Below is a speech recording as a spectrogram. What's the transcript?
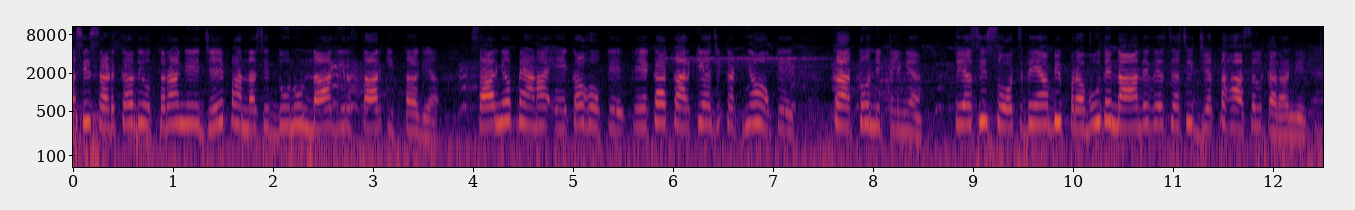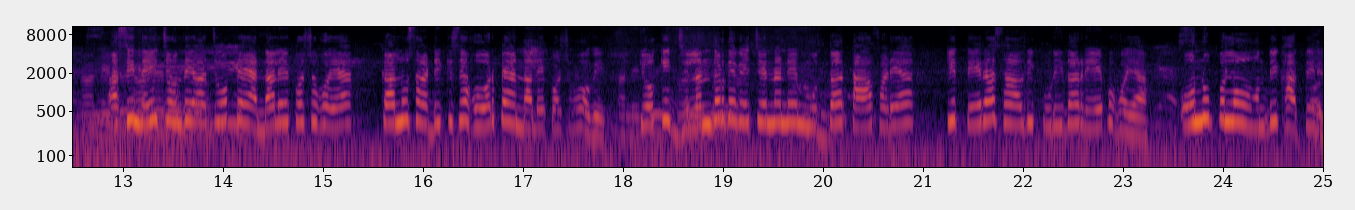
ਅਸੀਂ ਸੜਕਾਂ ਦੇ ਉਤਰਾਂਗੇ, ਜੇ ਭਾਨਾ ਸਿੱਧੂ ਨੂੰ ਨਾ ਗ੍ਰਿਫਤਾਰ ਕੀਤਾ ਗਿਆ। ਸਾਰੀਆਂ ਭੈਣਾਂ ਏਕਾ ਹੋ ਕੇ, ਏਕਾ ਕਰਕੇ ਅੱਜ ਇਕੱਠੀਆਂ ਹੋ ਕੇ ਘਰ ਤੋਂ ਨਿਕਲੀਆਂ। ਤੇ ਅਸੀਂ ਸੋਚਦੇ ਹਾਂ ਵੀ ਪ੍ਰਭੂ ਦੇ ਨਾਂ ਦੇ ਵਿੱਚ ਅਸੀਂ ਜਿੱਤ ਹਾਸਲ ਕਰਾਂਗੇ। ਅਸੀਂ ਨਹੀਂ ਚਾਹੁੰਦੇ ਆ ਜੋ ਭੈਣ ਨਾਲ ਇਹ ਕੁਝ ਹੋਇਆ। ਕੱਲ ਨੂੰ ਸਾਡੀ ਕਿਸੇ ਹੋਰ ਭੈਣ ਨਾਲ ਇਹ ਕੁਝ ਹੋਵੇ। ਕਿਉਂਕਿ ਜਲੰਧਰ ਦੇ ਵਿੱਚ ਇਹਨਾਂ ਨੇ ਮੁੱਦਾ ਤਾਂ ਫੜਿਆ ਕਿ 13 ਸਾਲ ਦੀ ਕੁੜੀ ਦਾ ਰੇਪ ਹੋਇਆ। ਉਹਨੂੰ ਭੁਲਾਉਣ ਦੀ ਖਾਤਰ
